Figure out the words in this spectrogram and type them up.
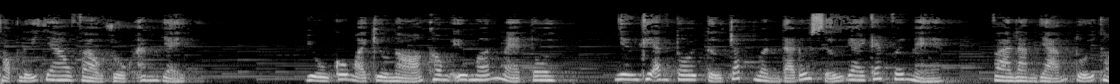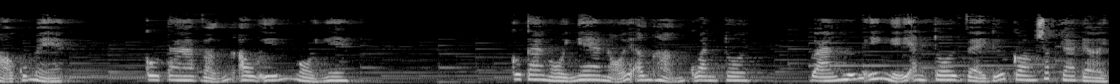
thọc lưỡi dao vào ruột anh vậy. Dù cô ngoại kiều nọ không yêu mến mẹ tôi, nhưng khi anh tôi tự trách mình đã đối xử gai gắt với mẹ và làm giảm tuổi thọ của mẹ, cô ta vẫn âu yếm ngồi nghe. Cô ta ngồi nghe nỗi ân hận của anh tôi, đoạn hướng ý nghĩ anh tôi về đứa con sắp ra đời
